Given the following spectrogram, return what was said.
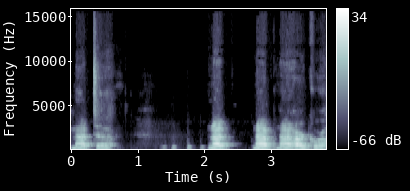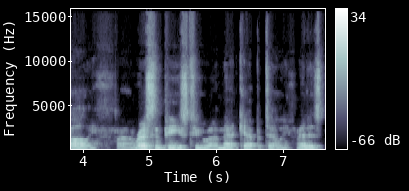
not uh, not not not hardcore Holly. Uh, rest in peace to uh, Matt Cappotelli. That is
